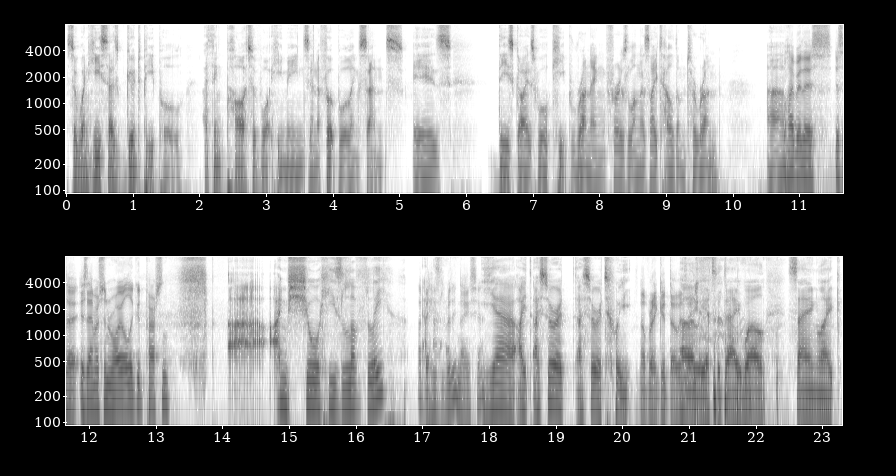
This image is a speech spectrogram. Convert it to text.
So when he says good people, I think part of what he means in a footballing sense is these guys will keep running for as long as I tell them to run. well, how about this? Is a, is Emerson Royal a good person? Uh, I'm sure he's lovely. I bet he's really nice, yeah. Yeah, I, I saw a I saw a tweet He's not very good though, earlier today. Well, saying like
